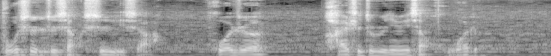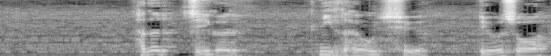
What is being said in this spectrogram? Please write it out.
不是只想试一下，活着还是就是因为想活着？他的几个例子很有趣，比如说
